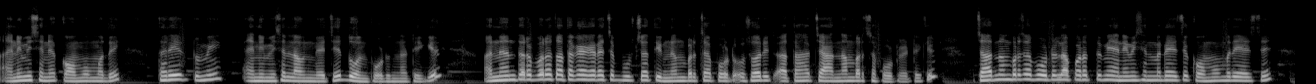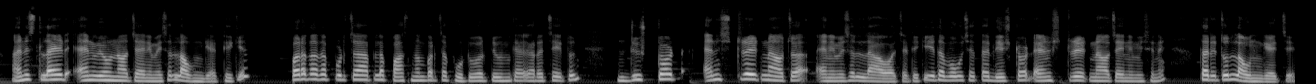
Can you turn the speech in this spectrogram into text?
ॲनिमेशन आहे कॉम्बोमध्ये तर हे तुम्ही ॲनिमेशन लावून घ्यायचे दोन फोटोंना ठीक आहे? आणि नंतर परत आता काय करायचं? पुढच्या तीन नंबरचा फोटो सॉरी आता हा चार नंबरचा फोटो आहे ठीक आहे? चार नंबरच्या फोटोला परत तुम्ही ॲनिमेशनमध्ये यायचे कॉम्बोमध्ये यायचे. आणि स्लाईड अँड वेव्ह नावाचे ॲनिमेशन लावून घ्या ठीक आहे? परत आता पुढचा आपला पाच नंबरचा फोटोवरती येऊन काय करायचं इथून? डिस्टॉट अँड स्ट्रेट नावाचं ॲनिमेशन लावायचं ठीक आहे? इथं बघू शकता डिस्टॉट अँड स्ट्रेट नावाचं ॲनिमेशन आहे. तर इथून लावून घ्यायचे.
